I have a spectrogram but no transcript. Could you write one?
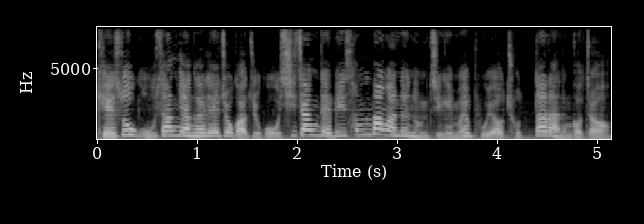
계속 우상향을 해줘가지고 시장 대비 선방하는 움직임을 보여줬다라는 거죠.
